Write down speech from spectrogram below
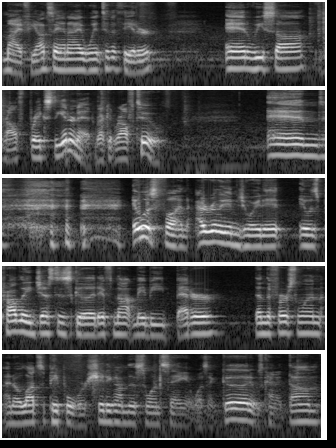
my fiance and I went to the theater and we saw Ralph Breaks the Internet, Wreck It Ralph 2. And it was fun. I really enjoyed it. It was probably just as good, if not maybe better, than the first one. I know lots of people were shitting on this one, saying it wasn't good, it was kind of dumb.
